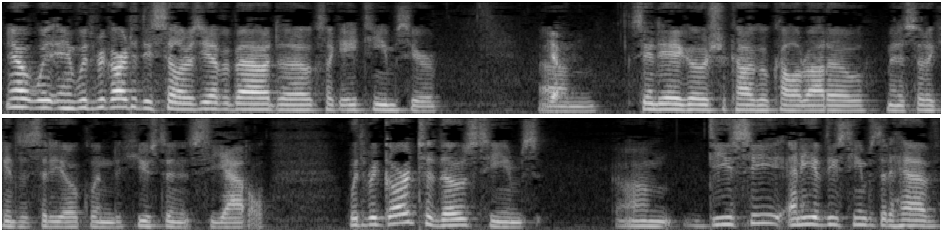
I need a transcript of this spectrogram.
Now, with, and with regard to these sellers, you have about uh, looks like eight teams here. Um, San Diego, Chicago, Colorado, Minnesota, Kansas City, Oakland, Houston, Seattle. With regard to those teams, um, do you see any of these teams that have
